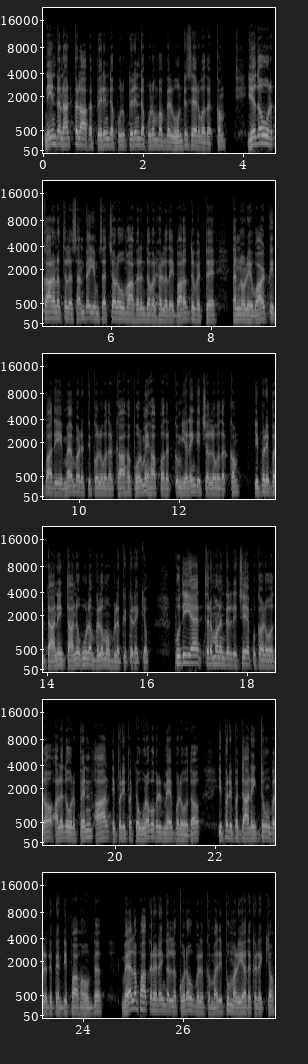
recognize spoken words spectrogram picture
நீண்ட நாட்களாக பிரிந்த குழு பிரிந்த குடும்பங்கள் ஒன்று சேருவதற்கும் ஏதோ ஒரு காரணத்துல சண்டையும் சச்சரவுமாக இருந்தவர்கள் அதை மறந்துவிட்டு தன்னுடைய வாழ்க்கை பாதையை மேம்படுத்திக் கொள்வதற்காக பொறுமை காப்பதற்கும் இணங்கி செல்லுவதற்கும் இப்படிப்பட்ட அனைத்து அனுகூலங்களும் உங்களுக்கு கிடைக்கும். புதிய திருமணங்கள் நிச்சயிக்கப்படுவதோ அல்லது ஒரு பெண் ஆண் இப்படிப்பட்ட உறவுகள் மேம்படுவதோ இப்படிப்பட்ட அனைத்தும் உங்களுக்கு கண்டிப்பாக உண்டு. வேலை பார்க்குற இடங்களில் கூட உங்களுக்கு மதிப்பு மரியாதை கிடைக்கும்.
